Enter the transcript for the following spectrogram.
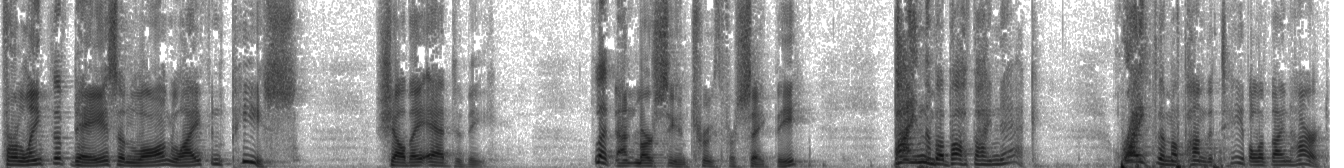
For length of days and long life and peace shall they add to thee. Let not mercy and truth forsake thee. Bind them about thy neck. Write them upon the table of thine heart.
